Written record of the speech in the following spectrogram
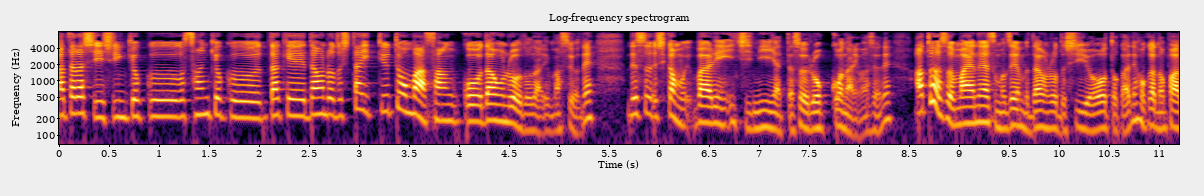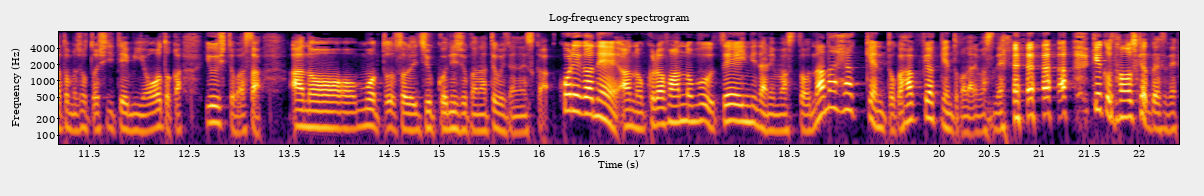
新しい新曲3曲だけダウンロードしたいって言っても、まあ3個ダウンロードになりますよね。で、しかもバイオリン1、2やったらそれ6個になりますよね。あとはその前のやつも全部ダウンロードしようとかね、他のパートもちょっと弾いてみようとかいう人はさ、あのもっとそれ10個20個になってくるじゃないですか。これがね、あの、クラファンの部全員になりますと、700件とか800件とかなりますね。結構楽しかったですね。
